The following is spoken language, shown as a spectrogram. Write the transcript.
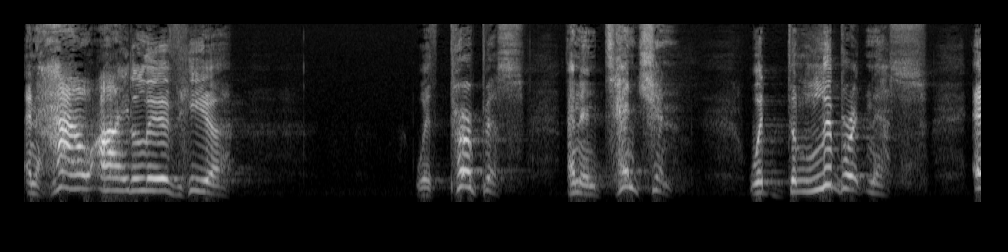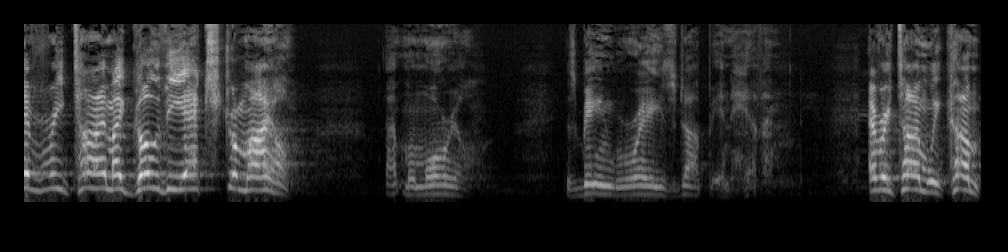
And how I live here with purpose and intention, with deliberateness. Every time I go the extra mile, that memorial is being raised up in heaven. Every time we come,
